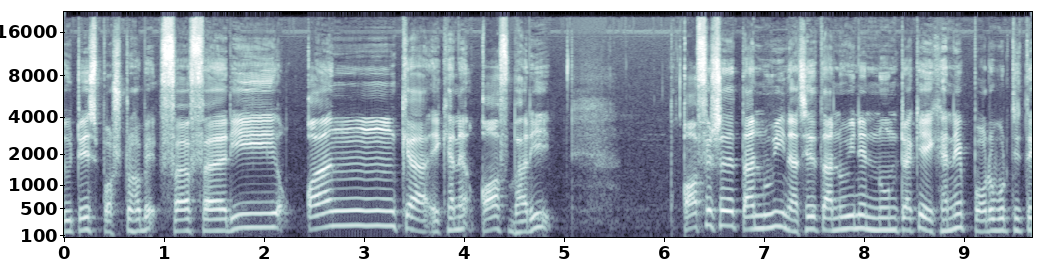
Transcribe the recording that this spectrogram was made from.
দুইটাই স্পষ্ট হবে। ফা ফারি ক্যা এখানে কফ ভারী কফের সাথে তানউইন আছে তানউইনের নুনটাকে এখানে পরবর্তীতে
